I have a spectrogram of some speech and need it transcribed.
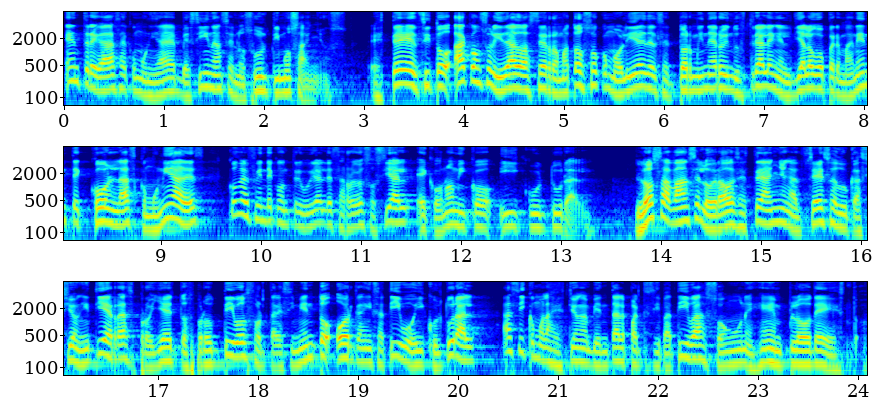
entregadas a comunidades vecinas en los últimos años. Este éxito ha consolidado a Cerro Matoso como líder del sector minero industrial en el diálogo permanente con las comunidades, con el fin de contribuir al desarrollo social, económico y cultural. Los avances logrados este año en acceso a educación y tierras, proyectos productivos, fortalecimiento organizativo y cultural, así como la gestión ambiental participativa son un ejemplo de esto.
